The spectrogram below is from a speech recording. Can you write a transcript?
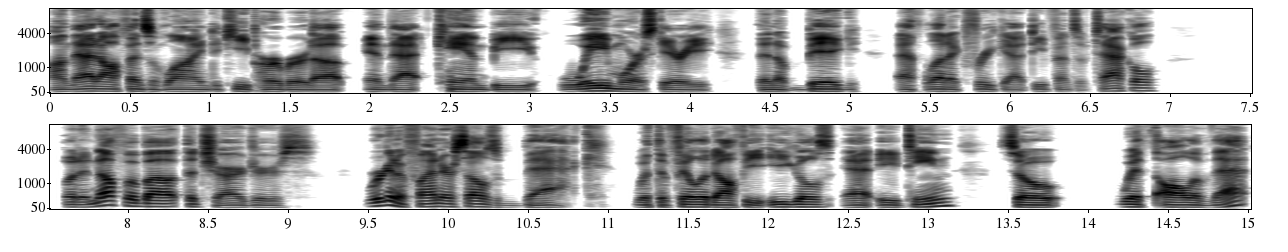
on that offensive line to keep Herbert up. And that can be way more scary than a big athletic freak at defensive tackle. But enough about the Chargers. We're going to find ourselves back with the Philadelphia Eagles at 18. So, with all of that,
